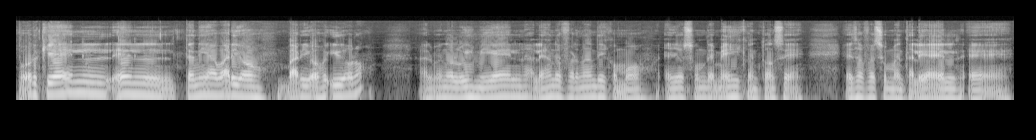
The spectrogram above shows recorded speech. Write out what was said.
Porque él, él tenía varios, varios ídolos, al menos Luis Miguel, Alejandro Fernández, como ellos son de México, entonces esa fue su mentalidad él eh,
